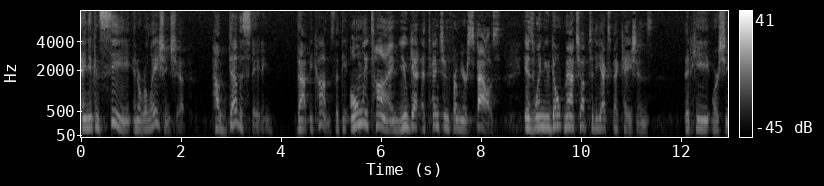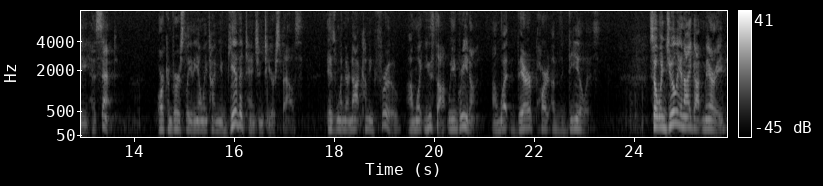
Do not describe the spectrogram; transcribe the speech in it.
And you can see in a relationship how devastating that becomes. That the only time you get attention from your spouse is when you don't match up to the expectations that he or she has sent. Or conversely, the only time you give attention to your spouse is when they're not coming through on what you thought we agreed on, on what their part of the deal is. So when Julie and I got married,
